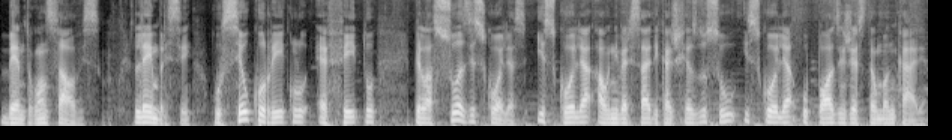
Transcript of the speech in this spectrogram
Bento Gonçalves. Lembre-se, o seu currículo é feito pelas suas escolhas. Escolha a Universidade de Caxias do Sul, escolha o pós em gestão bancária.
